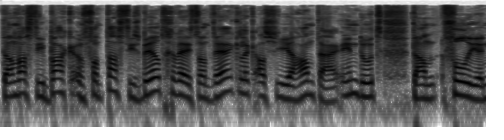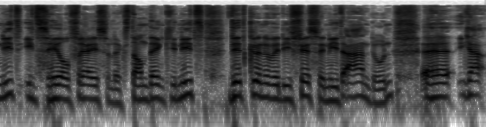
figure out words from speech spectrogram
dan was die bak een fantastisch beeld geweest. Want werkelijk, als je je hand daarin doet... dan voel je niet iets heel vreselijks. Dan denk je niet, dit kunnen we die vissen niet aandoen. Uh, ja,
